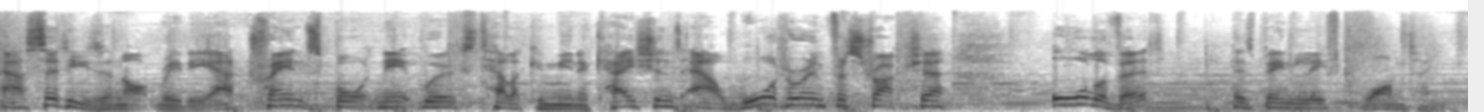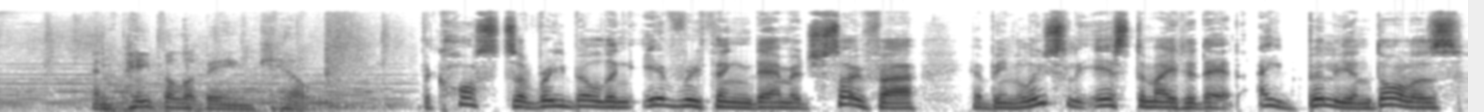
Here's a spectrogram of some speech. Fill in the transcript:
Our cities are not ready. Our transport networks, telecommunications, our water infrastructure, all of it has been left wanting. And people are being killed. The costs of rebuilding everything damaged so far have been loosely estimated at $8 billion and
